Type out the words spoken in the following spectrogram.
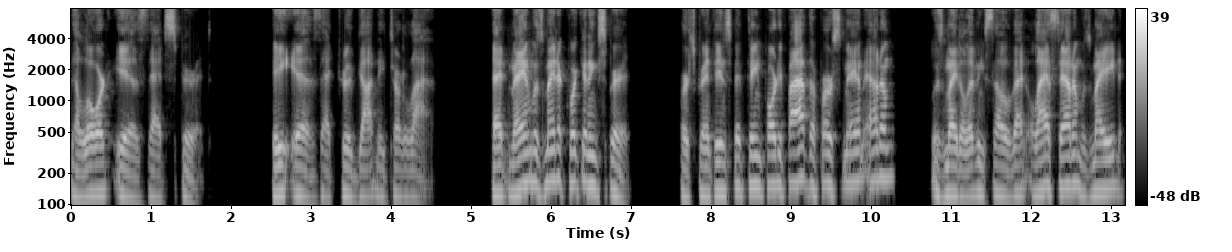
The Lord is that Spirit. He is that true God and eternal life. That man was made a quickening spirit. 1 Corinthians 15 45, the first man, Adam, was made a living soul. That last Adam was made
